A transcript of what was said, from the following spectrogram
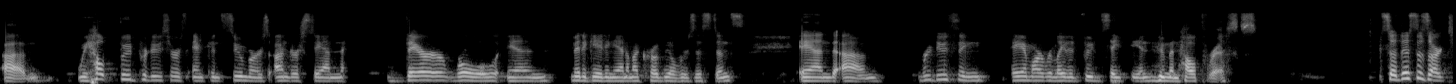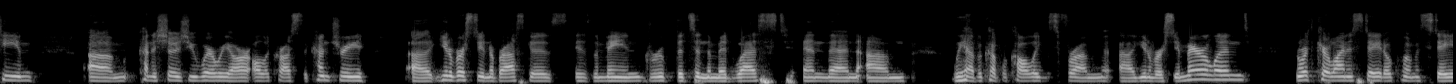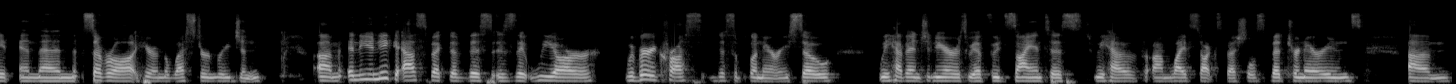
um, we help food producers and consumers understand their role in mitigating antimicrobial resistance and um, reducing AMR related food safety and human health risks. So this is our team, um, kind of shows you where we are all across the country. Uh, University of Nebraska is, is the main group that's in the Midwest. And then um, we have a couple colleagues from uh, University of Maryland, North Carolina State, Oklahoma State, and then several out here in the Western region. Um, and the unique aspect of this is that we are, we're very cross-disciplinary. So we have engineers, we have food scientists, we have um, livestock specialists, veterinarians, um,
